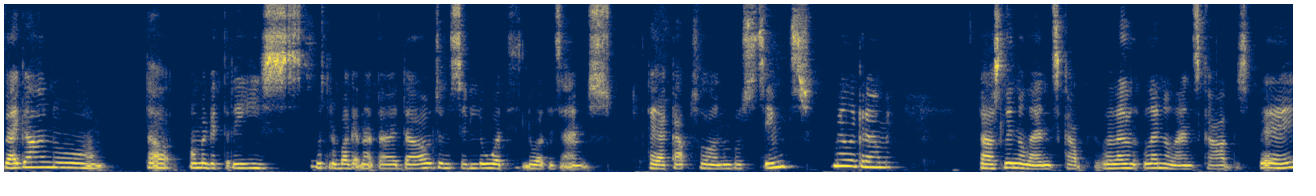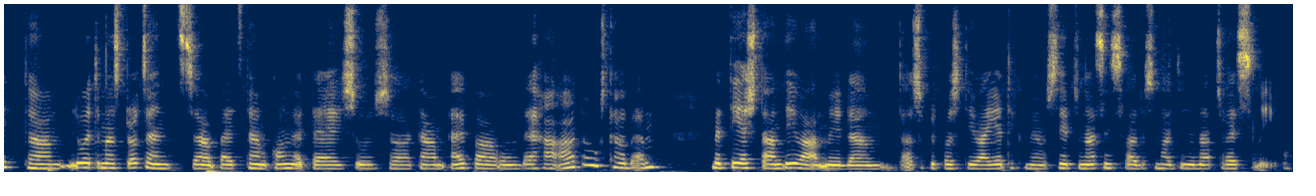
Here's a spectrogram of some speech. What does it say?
vegānu tā omega-3 uzturbagātinātāja daudzums ir ļoti, ļoti zems. Tajā kapsulā nu būs 100 mg. Tās linolēnas kāpes, bet um, ļoti maz procents uh, pēc tam konvertējas uz uh, tām EPA un DHA augstskābēm, bet tieši tām divām ir um, tā superpozitīvā ietekme uz sirds un asinsvadu smadzeņu un acu veselību.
